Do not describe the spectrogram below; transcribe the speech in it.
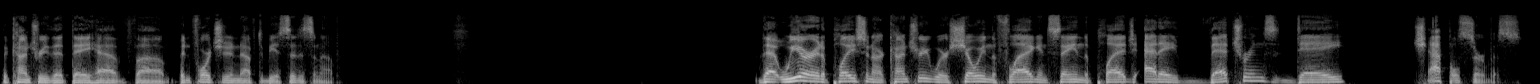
the country that they have uh, been fortunate enough to be a citizen of. That we are at a place in our country where showing the flag and saying the pledge at a Veterans Day chapel service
